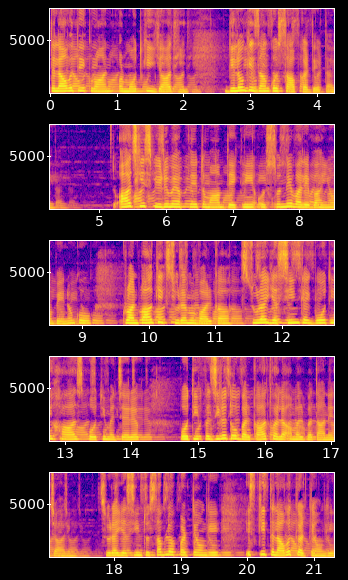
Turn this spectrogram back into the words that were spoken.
तिलावत कुरान और मौत की याद ही दिलों के जंग को साफ़ कर देता है। तो आज की इस वीडियो में अपने तमाम देखने और सुनने वाले भाइयों बहनों को कुरान पाक की एक सूरह मुबारक सूरह यसीन का एक बहुत ही ख़ास बहुत ही मजरब बहुत ही फजीलत और बरक़ात वाला अमल बताने जा रही हूँ सूरह यसीन तो सब लोग पढ़ते होंगे, इसकी तलावत करते होंगे।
